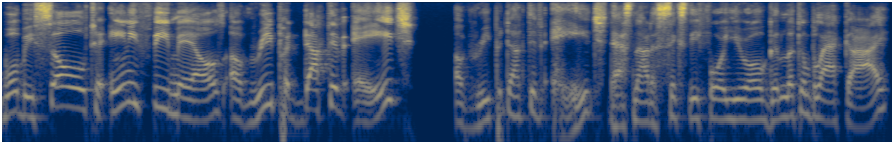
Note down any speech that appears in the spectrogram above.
will be sold to any females of reproductive age of reproductive age. That's not a 64 year old good looking black guy.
